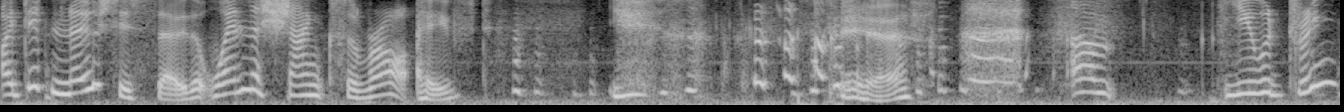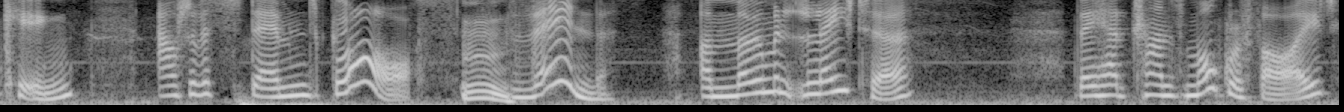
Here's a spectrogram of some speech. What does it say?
I did notice, though, that when the shanks arrived, Yes. Um, you were drinking out of a stemmed glass. Then, a moment later, they had transmogrified.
